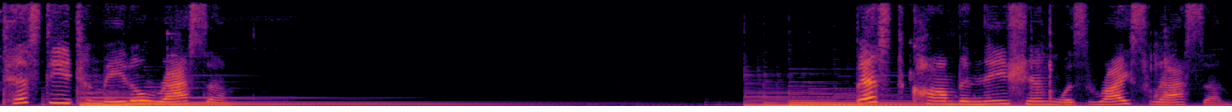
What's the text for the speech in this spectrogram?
Tasty tomato rasam. Best combination was rice rasam.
